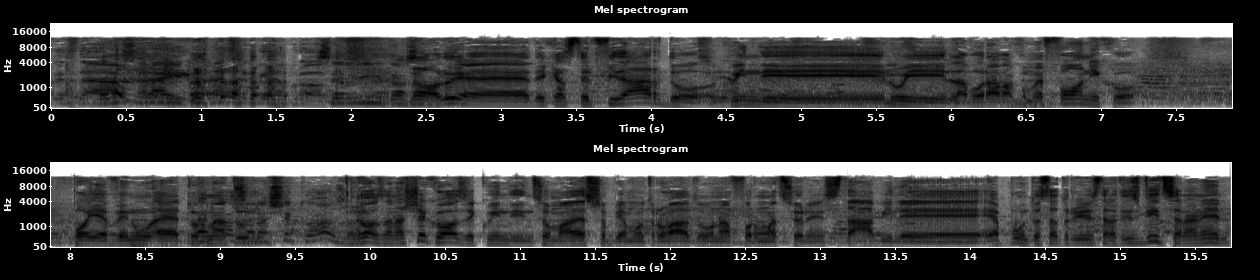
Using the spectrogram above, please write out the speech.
Questa sarei servita proprio. Servito. No, lui è di Castelfidardo, quindi lui lavorava come fonico. Poi è, venu- è tornato. cosa nasce cosa. Cosa nasce cosa, e quindi insomma adesso abbiamo trovato una formazione stabile. E appunto è stato registrato in Svizzera. nel-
